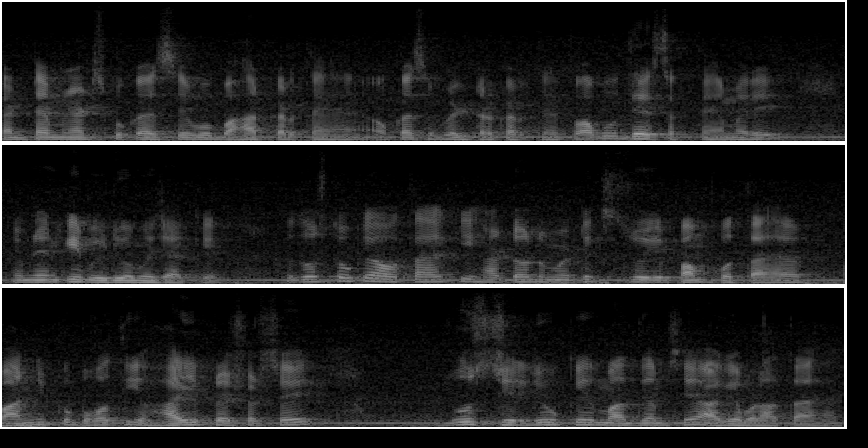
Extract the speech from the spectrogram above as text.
कंटेमिनेंट्स को कैसे वो बाहर करते हैं और कैसे फ़िल्टर करते हैं। तो आप वो देख सकते हैं मेरे मेम्ब्रेन की वीडियो में जाके। तो दोस्तों क्या होता है कि हाइड्रोनोमेटिक्स जो ये पंप होता है, पानी को बहुत ही हाई प्रेशर से उस झिल्लियों के माध्यम से आगे बढ़ाता है।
